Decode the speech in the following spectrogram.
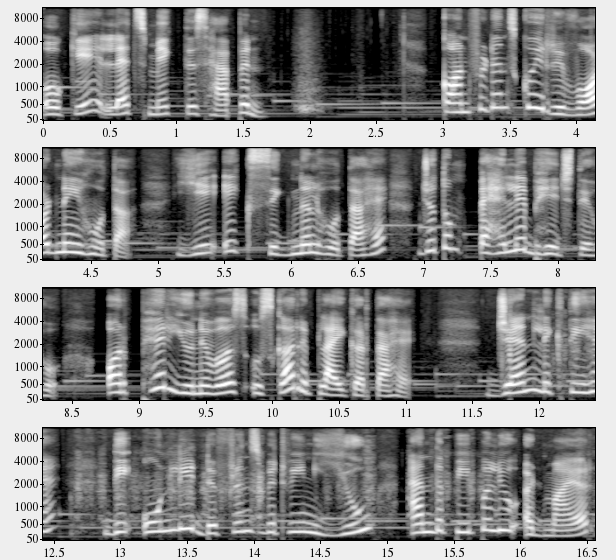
okay let's make this happen confidence कोई रिवॉर्ड नहीं होता। ये एक सिग्नल होता है जो तुम पहले भेजते हो और फिर यूनिवर्स उसका रिप्लाई करता है। जेन लिखती हैं the only difference between you and the people you admire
